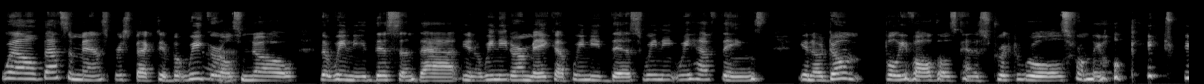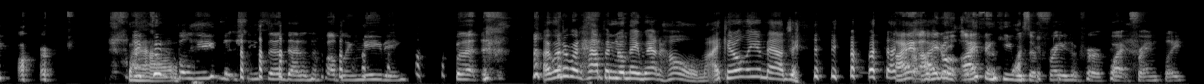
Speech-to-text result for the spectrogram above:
Well, that's a man's perspective, but we girls know that we need this and that. You know, we need our makeup, we need this, we need, we have things, you know, don't believe all those kind of strict rules from the old patriarch. Wow. I couldn't believe that she said that in a public meeting. But I wonder what happened you know, when they went home. I can only imagine. I, I don't I think he was afraid of her, quite frankly.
